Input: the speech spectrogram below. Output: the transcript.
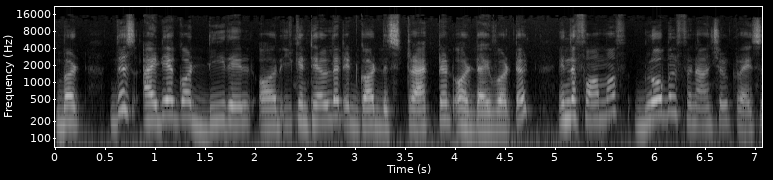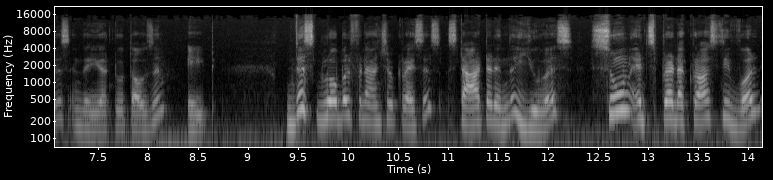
But this idea got derailed or you can tell that it got distracted or diverted in the form of global financial crisis in the year 2008. This global financial crisis started in the US, soon it spread across the world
